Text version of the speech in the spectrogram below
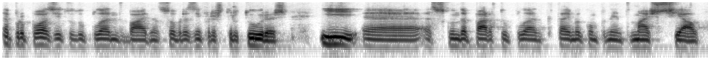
a propósito do plano de Biden sobre as infraestruturas e uh, a segunda parte do plano que tem uma componente mais social,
